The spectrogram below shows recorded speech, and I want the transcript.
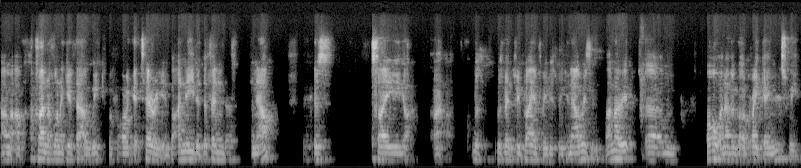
Um, I kind of want to give that a week before I get Terry in. But I need a defender now because say I, was was meant to be playing for me this week and now isn't. I know it. Um, Bolton haven't got a great game this week.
